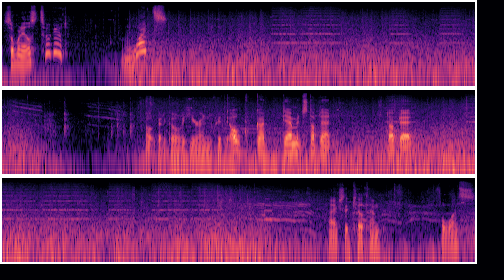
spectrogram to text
Someone else took it? What? Oh, gotta go over here and quickly. Oh, god damn it! Stop that! Stop that! I actually killed him for once.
